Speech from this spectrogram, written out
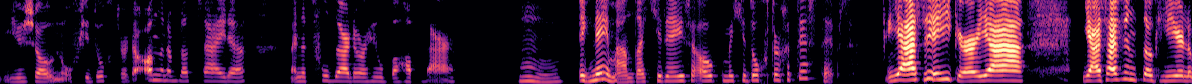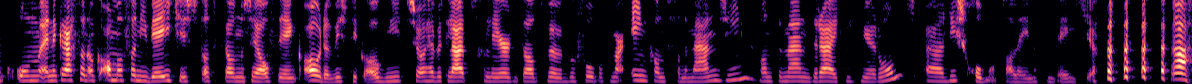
je zoon of je dochter de andere bladzijde. En het voelt daardoor heel behapbaar. Hmm. Ik neem aan dat je deze ook met je dochter getest hebt. Ja, zeker. Ja. ja, zij vindt het ook heerlijk om. En ik krijg dan ook allemaal van die weetjes dat ik dan zelf denk: oh, dat wist ik ook niet. Zo heb ik laatst geleerd dat we bijvoorbeeld maar één kant van de maan zien. Want de maan draait niet meer rond. Uh, die schommelt alleen nog een beetje. ah.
